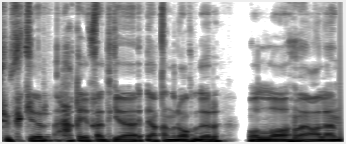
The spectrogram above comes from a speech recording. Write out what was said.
Shu fikr haqiqatga yaqinroqdir. Vallohu a'lam.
